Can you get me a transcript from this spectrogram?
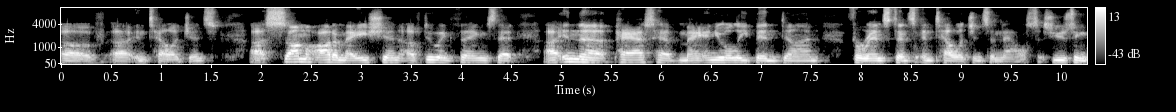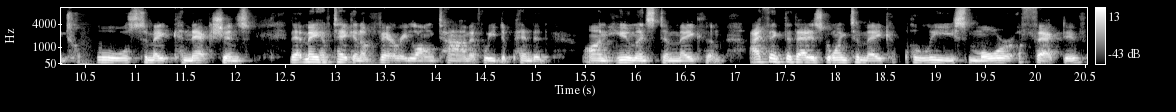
of uh, intelligence, uh, some automation of doing things that uh, in the past have manually been done, for instance, intelligence analysis, using tools to make connections that may have taken a very long time if we depended on humans to make them. I think that that is going to make police more effective,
